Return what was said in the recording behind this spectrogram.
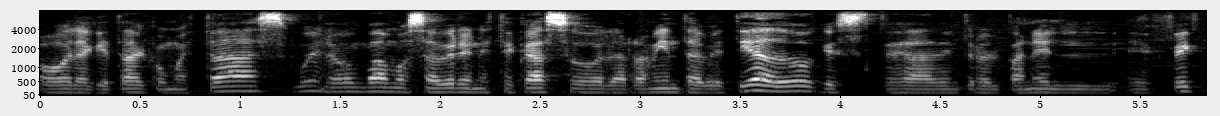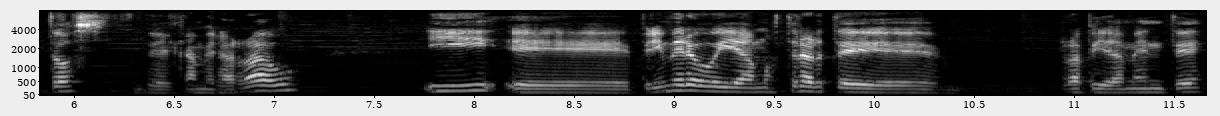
Hola, ¿qué tal? ¿Cómo estás? Bueno, vamos a ver en este caso la herramienta veteado que está dentro del panel efectos del Camera Raw. Y eh, primero voy a mostrarte rápidamente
